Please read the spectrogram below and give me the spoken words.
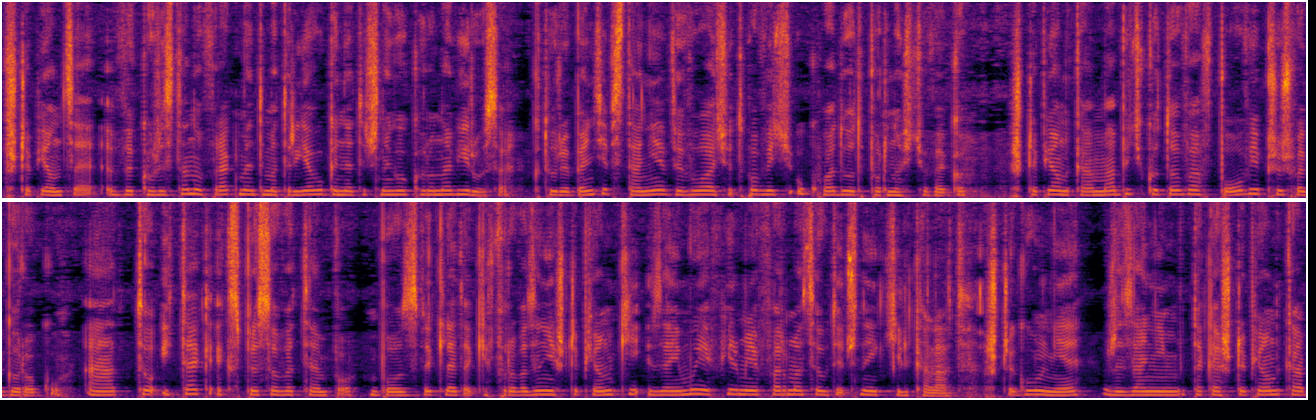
W szczepionce wykorzystano fragment materiału genetycznego koronawirusa, który będzie w stanie wywołać odpowiedź układu odpornościowego. Szczepionka ma być gotowa w połowie przyszłego roku, a to i tak ekspresowe tempo, bo zwykle takie wprowadzenie szczepionki szczepionki zajmuje firmie farmaceutycznej kilka lat. Szczególnie, że zanim taka szczepionka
